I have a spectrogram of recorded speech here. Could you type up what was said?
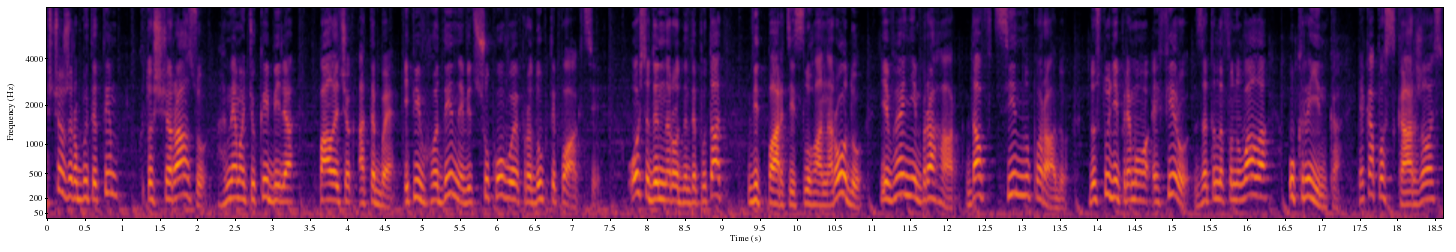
що ж робити тим, хто щоразу гне матюки біля паличок АТБ і півгодини відшуковує продукти по акції? Ось один народний депутат від партії Слуга народу Євгеній Брагар дав цінну пораду. До студії прямого ефіру зателефонувала українка, яка поскаржилась,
